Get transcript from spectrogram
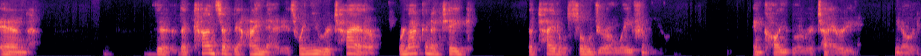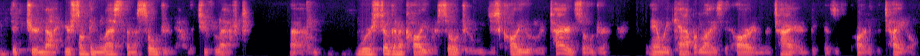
And the, the concept behind that is when you retire, we're not going to take the title soldier away from you and call you a retiree. You know, that you're not, you're something less than a soldier now that you've left. Um, we're still going to call you a soldier. We just call you a retired soldier and we capitalize the R in retired because it's part of the title.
